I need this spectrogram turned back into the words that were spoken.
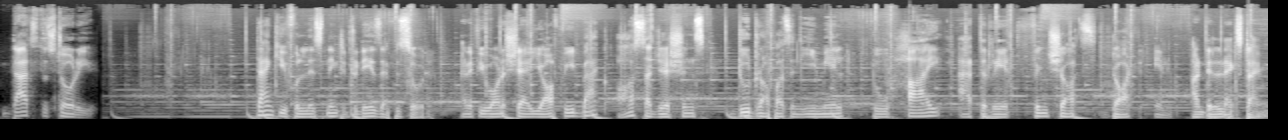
That's the story. Thank you for listening to today's episode. And if you want to share your feedback or suggestions, do drop us an email to hi at the rate finshots.in. Until next time.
